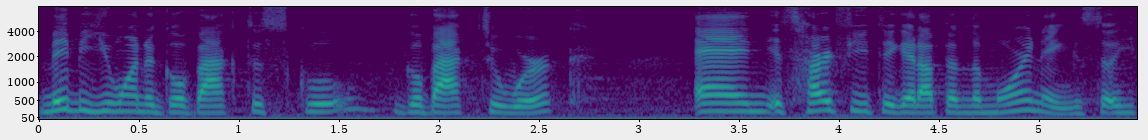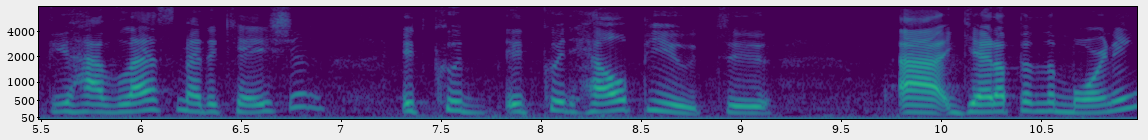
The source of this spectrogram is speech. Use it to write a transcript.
Maybe you want to go back to school, go back to work, and it's hard for you to get up in the morning. So if you have less medication, it could it could help you to uh, get up in the morning.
